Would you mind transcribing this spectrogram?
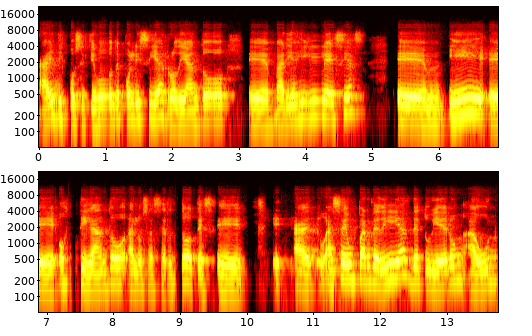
hay dispositivos de policía rodeando varias iglesias y eh, hostigando a los sacerdotes. Eh, eh, hace un par de días detuvieron a uno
